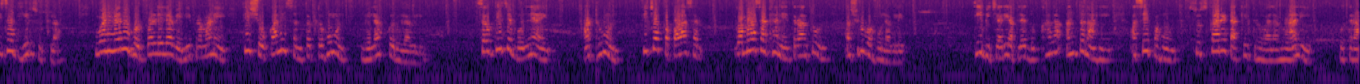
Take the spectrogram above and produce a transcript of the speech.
तिचा धीर सुटला. वडिलाने होरपडलेल्या वेलीप्रमाणे ती शोकाने संतप्त होऊन विलाप करू लागली. चौथीचे बोलणे ऐक आठवून तिच्या कपाळासारख्या कमळासारख्या नेत्रांतून अश्रू वाहू लागले. ती बिचारी आपल्या दुःखाला अंत नाही असे पाहून सुस्कारे टाकी ध्रुवाला म्हणाली पुत्रा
